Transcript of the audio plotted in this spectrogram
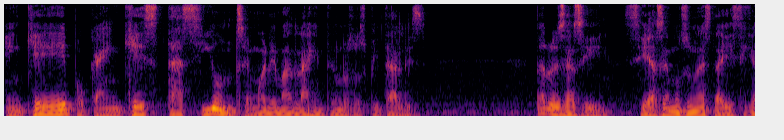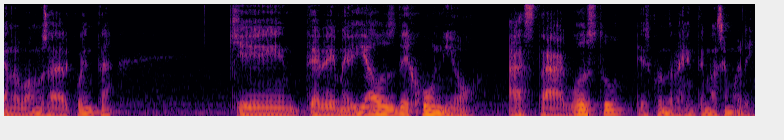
¿En qué época, en qué estación se muere más la gente en los hospitales? Pero es así, si hacemos una estadística nos vamos a dar cuenta que entre mediados de junio hasta agosto es cuando la gente más se muere.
